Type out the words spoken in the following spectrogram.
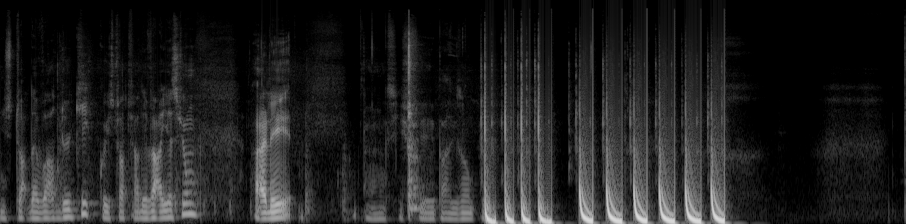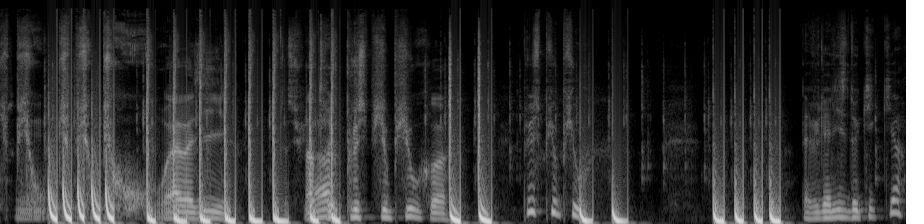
Histoire d'avoir deux kicks, quoi, histoire de faire des variations. Allez. Donc si je fais, par exemple. Ouais, vas-y. Un truc plus piou-piou quoi. plus piou piou. T'as vu la liste de kicks qu'il y a?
